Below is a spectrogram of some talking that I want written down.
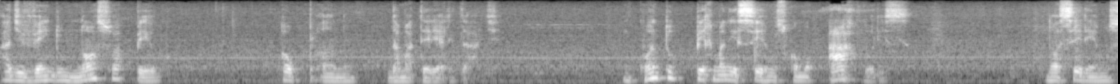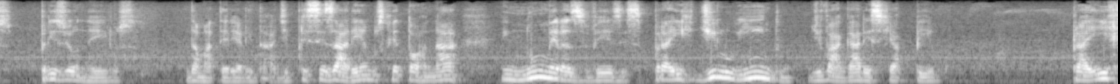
advém do nosso apego ao plano da materialidade. Enquanto permanecermos como árvores, nós seremos prisioneiros da materialidade e precisaremos retornar inúmeras vezes para ir diluindo devagar este apego, para ir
